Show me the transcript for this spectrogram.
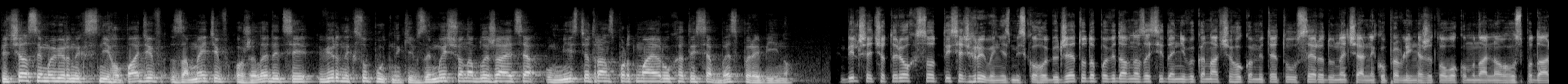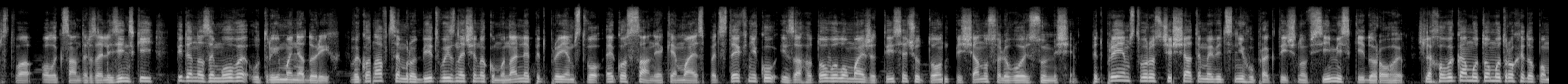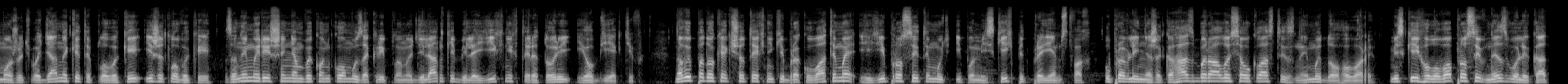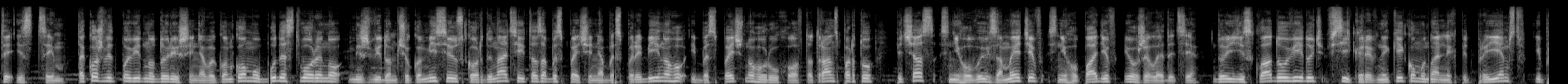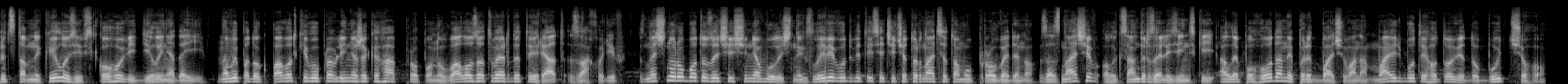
Під час імовірних снігопадів, заметів, ожеледиці, вірних супутників зими, що наближається, у місті транспорт має рухатися безперебійно. Більше 400 тисяч гривень із міського бюджету доповідав на засіданні виконавчого комітету у середу начальник управління житлово-комунального господарства Олександр Залізінський піде на зимове утримання доріг. Виконавцем робіт визначено комунальне підприємство «Екосан», яке має спецтехніку і заготовило майже тисячу тонн піщано-сольової суміші. Підприємство розчищатиме від снігу практично всі міські дороги. Шляховикам у тому трохи допоможуть водяники, тепловики і житловики. За ними рішенням виконкому закріплено ділянки біля їхніх територій і об'єктів. На випадок, якщо техніки бракуватиме, її проситимуть і по міських підприємствах. Управління ЖКГ збиралося укласти з ними договори. Міський голова просив не зволікати із цим. Також відповідно до рішення виконкому буде створено міжвідомчу комісію з координації та забезпечення безперебійного і безпечного руху автотранспорту під час снігових заметів, снігопадів і ожеледиці. До її складу увійдуть всі керівники комунальних підприємств і представники Лозівського відділення ДАІ. На випадок паводків управління ЖКГ пропонувало затвердити ряд заходів. Значну роботу з очищення вуличних зливів у 2014-му проведено, зазначив Олександр Залізінський. Але погода непередбачувана, мають бути готові до будь-чого.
